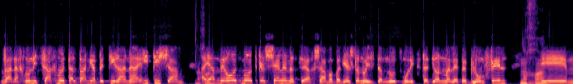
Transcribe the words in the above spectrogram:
ואנחנו ניצחנו את אלבניה בטיראנה, הייתי שם. נכון. היה מאוד מאוד קשה לנצח שם, אבל יש לנו הזדמנות מול איצטדיון מלא בבלומפילד. נכון. אמ,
